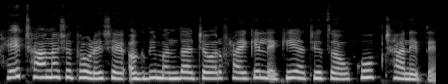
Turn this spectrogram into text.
हे छान असे थोडेसे अगदी मंद आचेवर फ्राय केले की याची चव खूप छान येते.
